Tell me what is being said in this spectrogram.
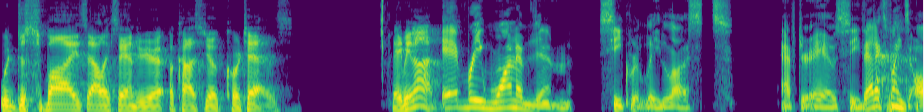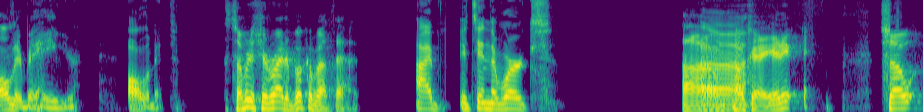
would despise Alexandria Ocasio Cortez. Maybe not. Every one of them secretly lusts after AOC. That explains all their behavior, all of it. Somebody should write a book about that. I've it's in the works. Um, Uh, okay. Any, so.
